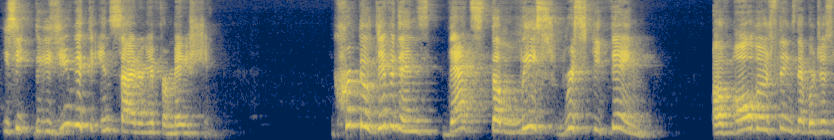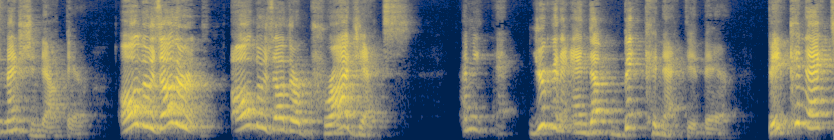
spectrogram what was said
You see, because you get the insider information. Crypto dividends, that's the least risky thing of all those things that were just mentioned out there. All those other, all those other projects. I mean, you're going to end up bit connected there. BitConnect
